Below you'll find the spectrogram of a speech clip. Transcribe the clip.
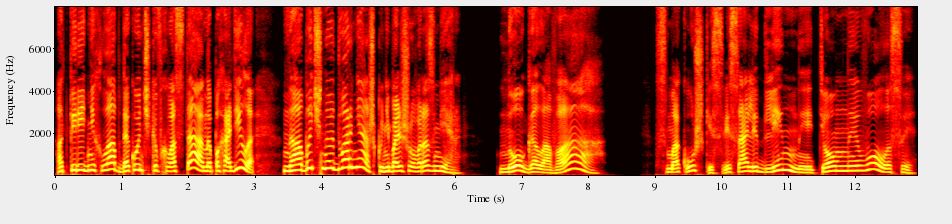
От передних лап до кончиков хвоста она походила на обычную дворняжку небольшого размера. Но голова... С макушки свисали длинные темные волосы.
